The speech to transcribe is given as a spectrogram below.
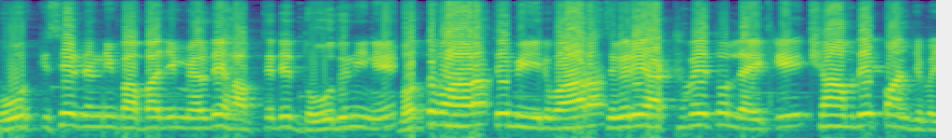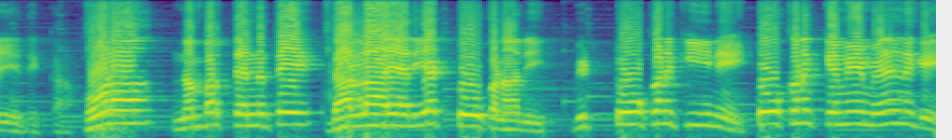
ਹੋਰ ਕਿਸੇ ਦਿਨ ਨਹੀਂ ਬਾਬਾ ਜੀ, ਮਿਲਦੇ ਹਫ਼ਤੇ ਦੇ 2 ਦਿਨ ਹੀ ਨੇ, ਬੁੱਧਵਾਰ ਤੇ ਵੀਰਵਾਰ, ਸਵੇਰੇ 8 ਵਜੇ ਤੋਂ ਲੈ ਕੇ ਸ਼ਾਮ ਦੇ 5 ਵਜੇ ਤੱਕ। ਹੁਣ ਨੰਬਰ 3 ਤੇ ਗੱਲ ਆ ਜਾਂਦੀ ਹੈ ਟੋਕਣਾ ਦੀ, ਵੀ ਟੋਕ ਟੋਕਨ ਕੀ ਨੇ? ਟੋਕਨ ਕਿਵੇਂ ਮਿਲਣਗੇ?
